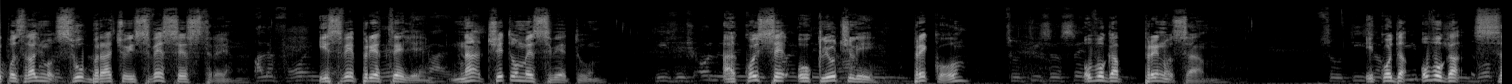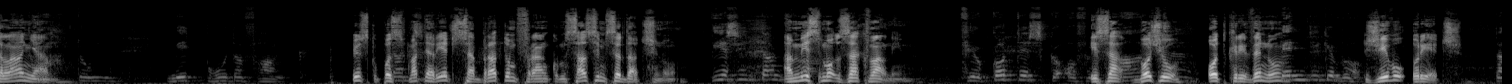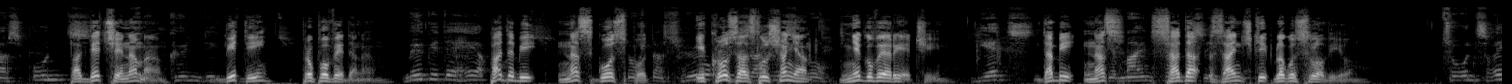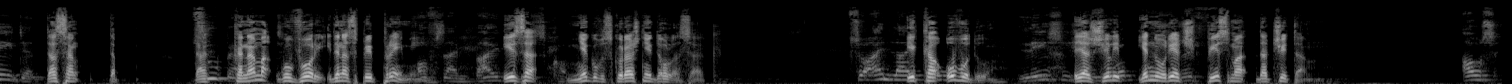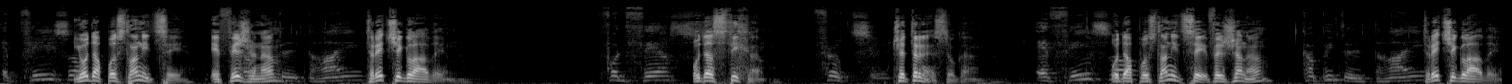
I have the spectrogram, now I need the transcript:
mi pozdravljamo svu braću i sve sestre i sve prijatelje na čitome svijetu, a koji se uključili preko ovoga prenosa i kod ovoga slanja biskup posmatnja riječ sa bratom Frankom sasvim srdačno. A mi smo zahvalni i za Božju otkrivenu živu riječ, pa gdje će nama biti propovedana. Pa da bi nas Gospod i kroz slušanja njegove riječi, da bi nas sada zajednički blagoslovio. Da sam da, da ka nama govori i da nas pripremi i za njegov skorašnji dolazak. I ka uvodu ja želim jednu riječ pisma da čitam. I oda poslanice Efežana treće glave. oda stiha 14. Oda poslanice Efežana treće glave.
